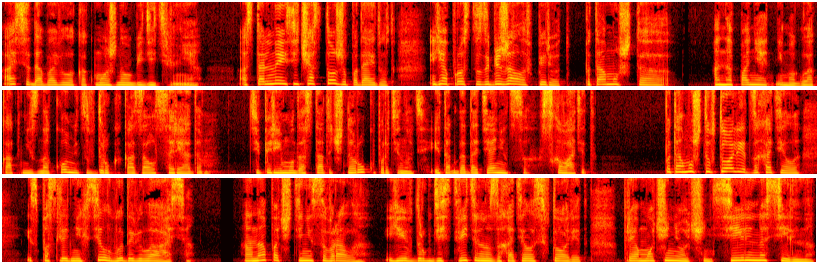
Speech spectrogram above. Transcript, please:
Ася добавила как можно убедительнее. «Остальные сейчас тоже подойдут. Я просто забежала вперед, потому что...» Она понять не могла, как незнакомец вдруг оказался рядом. Теперь ему достаточно руку протянуть, и тогда дотянется, схватит. «Потому что в туалет захотела», — из последних сил выдавила Ася. Она почти не соврала. Ей вдруг действительно захотелось в туалет. Прям очень-очень, сильно-сильно.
